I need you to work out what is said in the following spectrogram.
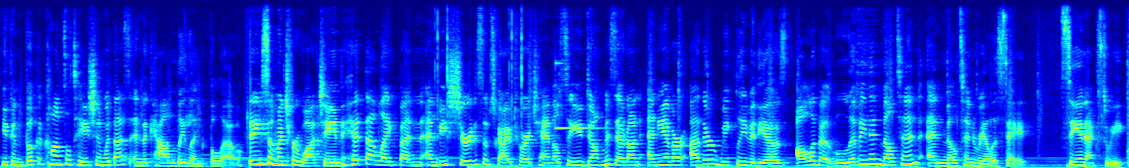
You can book a consultation with us in the Calendly link below. Thanks so much for watching. Hit that like button and be sure to subscribe to our channel so you don't miss out on any of our other weekly videos all about living in Milton and Milton real estate. See you next week.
